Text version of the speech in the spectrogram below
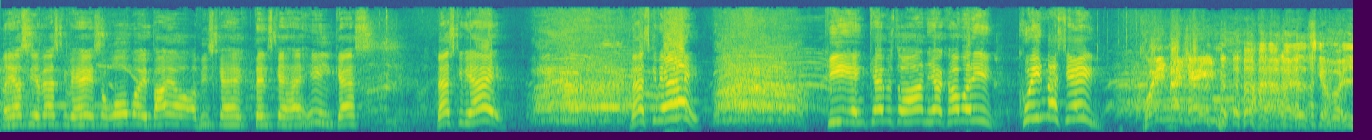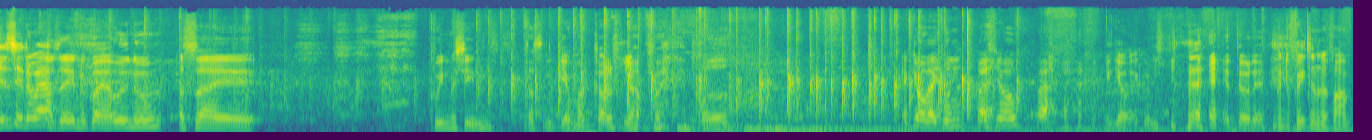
Når jeg siger, hvad skal vi have, så råber I bajer, og vi skal have, den skal have helt gas. Hvad skal vi have? Hvad skal vi have? Giv en kæmpe stor hånd. Her kommer de. Queen Machine. Queen Machine! jeg elsker, hvor I du er. Se, nu går jeg ud nu, og så øh, Queen Machine, der sådan giver mig golfklap for jeg prøvede. Jeg gjorde, hvad jeg kunne. Godt show. Det gjorde jeg ikke kun. det var det. Men du fik det noget frem.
